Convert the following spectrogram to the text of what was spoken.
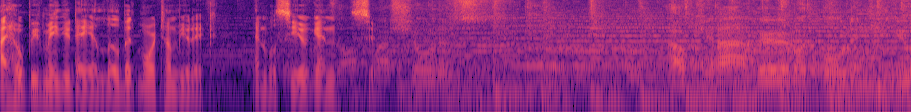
I hope we've made your day a little bit more Talmudic, and we'll see you again soon. How can I hurt when holding you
